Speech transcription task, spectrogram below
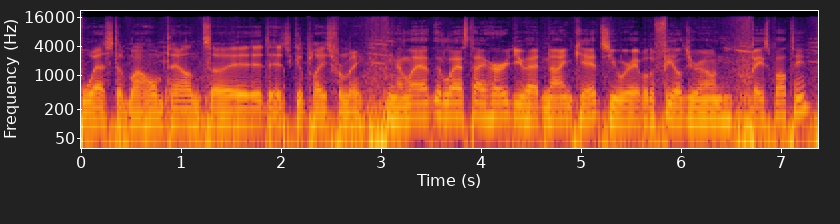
west of my hometown, so it, it's a good place for me. And la- the last I heard, you had nine kids. You were able to field your own baseball team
